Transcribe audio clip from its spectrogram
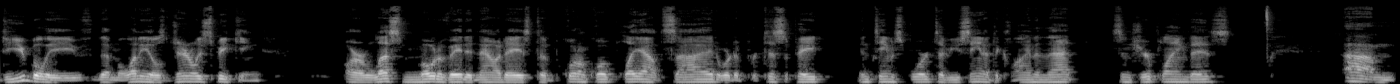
Do you believe that millennials, generally speaking, are less motivated nowadays to quote unquote play outside or to participate in team sports? Have you seen a decline in that since your playing days? Um,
